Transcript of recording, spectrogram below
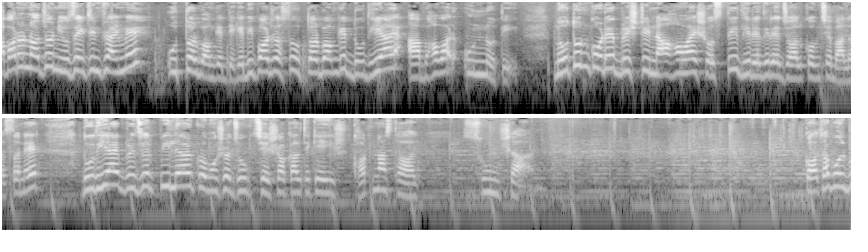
আবারও নজর নিউজ এইটিন প্রাইমে উত্তরবঙ্গের দিকে। বিপর্যস্ত উত্তরবঙ্গের দুধিয়ায় আবহাওয়ার উন্নতি। নতুন করে বৃষ্টি না হওয়ায় স্বস্তি, ধীরে ধীরে জল কমছে বালাসনের। দুধিয়ায় ব্রিজের পিলার ক্রমশ ঝুঁকছে। সকাল থেকে এই ঘটনাস্থল শুনশান। কথা বলব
